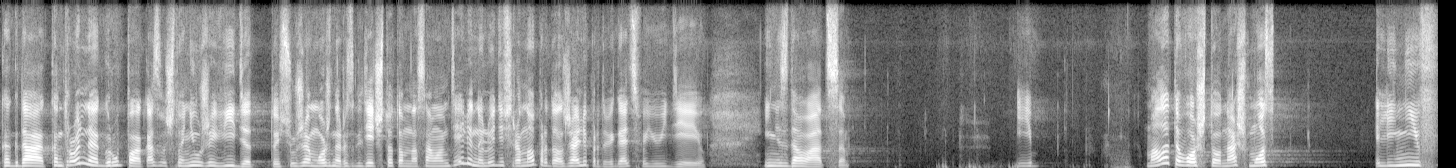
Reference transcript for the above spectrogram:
когда контрольная группа оказывалась, что они уже видят, то есть уже можно разглядеть, что там на самом деле, но люди все равно продолжали продвигать свою идею и не сдаваться. И мало того, что наш мозг ленив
